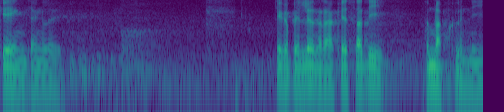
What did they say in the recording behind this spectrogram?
เก่งจังเลย นี่ก็เป็นเรื่องราว case study สำหรับคืนนี้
